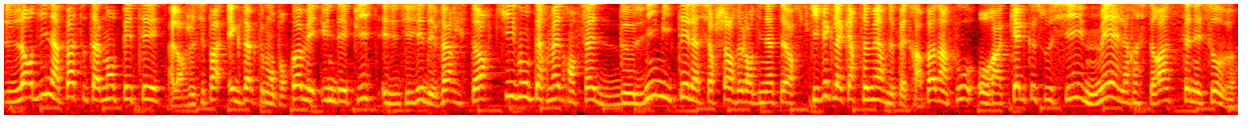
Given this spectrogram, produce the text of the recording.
l'ordi n'a pas totalement pété. Alors je sais pas exactement pourquoi, mais une des pistes est d'utiliser des varistors qui vont permettre en fait de limiter la surcharge de l'ordinateur. Ce qui fait que la carte mère ne pètera pas d'un coup, aura quelques soucis, mais elle restera saine et sauve.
